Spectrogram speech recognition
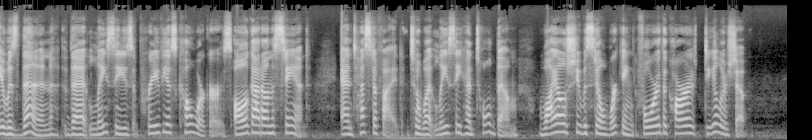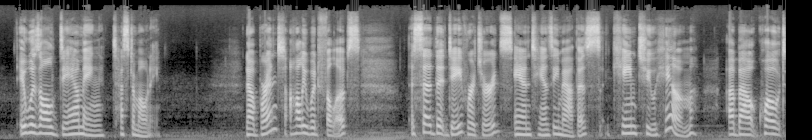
It was then that Lacey's previous coworkers all got on the stand and testified to what Lacey had told them while she was still working for the car dealership. It was all damning testimony. Now, Brent Hollywood Phillips said that Dave Richards and Tansy Mathis came to him about, quote,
